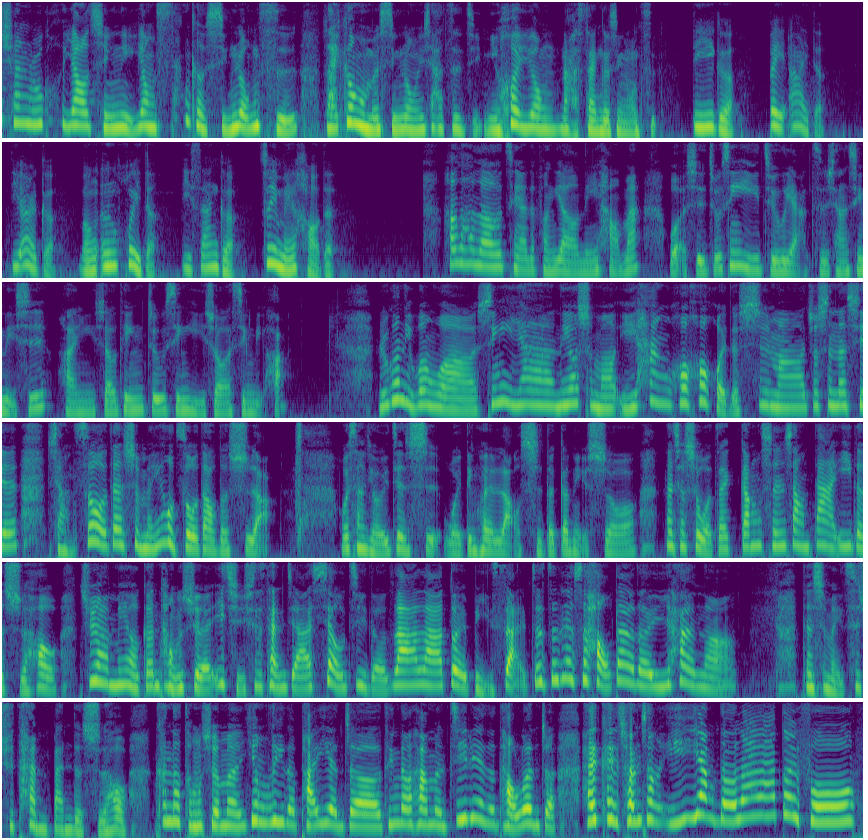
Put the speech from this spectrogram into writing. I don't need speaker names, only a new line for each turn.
丽瑄，如果要请你用三个形容词来跟我们形容一下自己，你会用哪三个形容词？
第一个被爱的，第二个蒙恩惠的，第三个最美好的。
Hello，Hello，hello, 亲爱的朋友，你好吗？我是朱心怡，Julia，咨商心理师，欢迎收听朱心怡说心里话。如果你问我心怡呀，你有什么遗憾或后悔的事吗？就是那些想做但是没有做到的事啊。我想有一件事，我一定会老实的跟你说，那就是我在刚升上大一的时候，居然没有跟同学一起去参加校际的啦啦队比赛，这真的是好大的遗憾呐！但是每次去探班的时候，看到同学们用力的排演着，听到他们激烈的讨论着，还可以穿上一样的啦啦队服，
